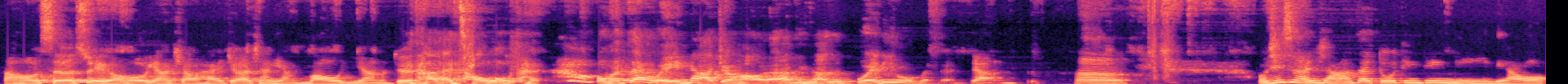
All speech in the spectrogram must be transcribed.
然后十二岁以后养小孩就要像养猫一样，就是他来找我们，我们再回应他就好了。他平常是不会理我们的这样子。嗯，我其实很想要再多听听你聊，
